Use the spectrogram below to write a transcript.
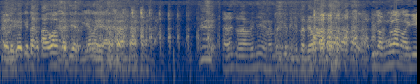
Paling enggak kita ketawa nggak sia-sia lah ya. Karena selama ini yang nonton kita kita doang. Ulang-ulang lagi.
